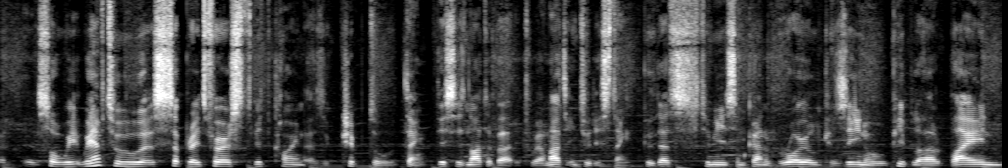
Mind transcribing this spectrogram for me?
Uh, so we, we have to uh, separate first Bitcoin as a crypto thing. This is not about it. We are not into this thing because that's to me some kind of royal casino. People are buying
